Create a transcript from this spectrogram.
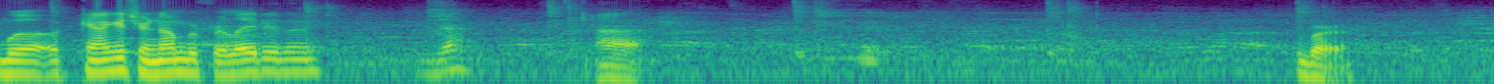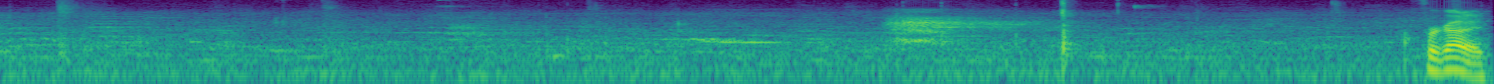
Well, can I get your number for later then? Yeah. Uh, bro. I forgot it.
